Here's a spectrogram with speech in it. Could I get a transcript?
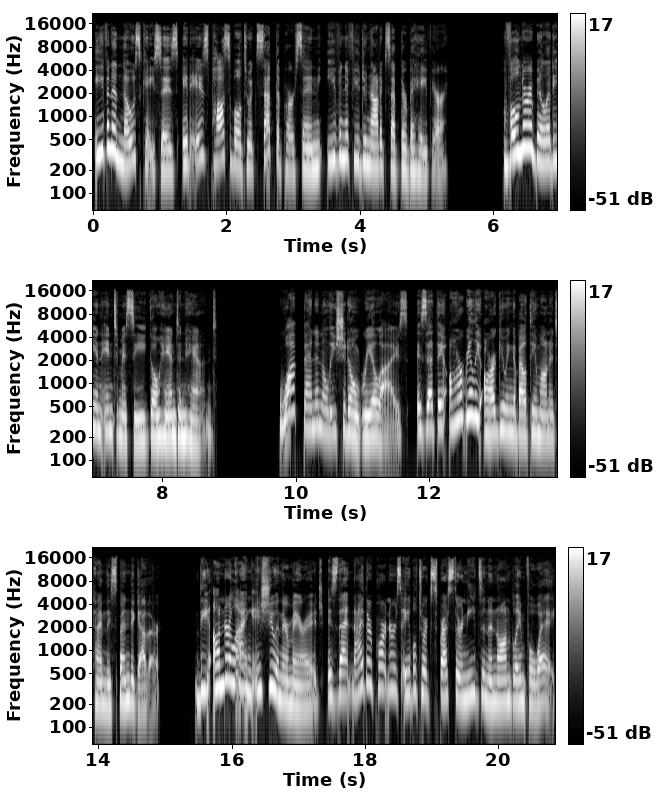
Even in those cases, it is possible to accept the person even if you do not accept their behavior. Vulnerability and intimacy go hand in hand. What Ben and Alicia don't realize is that they aren't really arguing about the amount of time they spend together. The underlying issue in their marriage is that neither partner is able to express their needs in a non blameful way.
